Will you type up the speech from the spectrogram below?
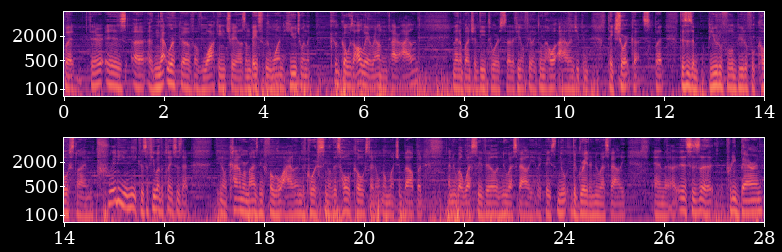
But there is a, a network of, of walking trails, and basically one huge one that goes all the way around the entire island, and then a bunch of detours so that if you don't feel like doing the whole island, you can take shortcuts. But this is a beautiful, beautiful coastline, pretty unique. There's a few other places that you know, kind of reminds me of Fogo Island. Of course, you know, this whole coast I don't know much about, but I knew about Wesleyville and New-Wes-Valley, like new, the greater New-Wes-Valley. And uh, this is a pretty barren,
